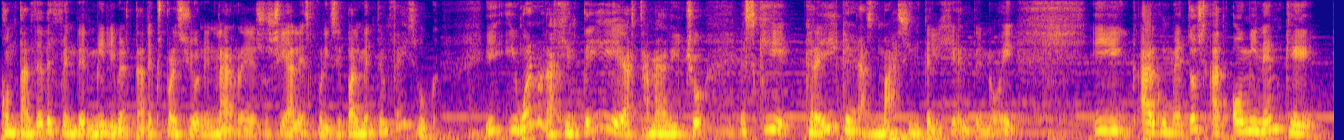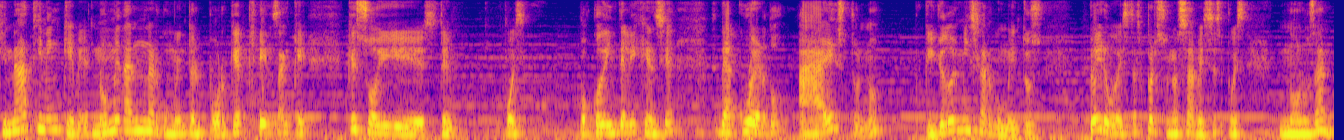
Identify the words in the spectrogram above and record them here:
con tal de defender mi libertad de expresión en las redes sociales, principalmente en Facebook. Y, bueno, la gente hasta me ha dicho, es que creí que eras más inteligente, ¿no? Y, y argumentos ad hominem que, que nada tienen que ver, no me dan un argumento el por qué piensan que, que soy, este, pues, poco de inteligencia de acuerdo a esto, ¿no? Porque yo doy mis argumentos, pero estas personas a veces, pues, no los dan,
